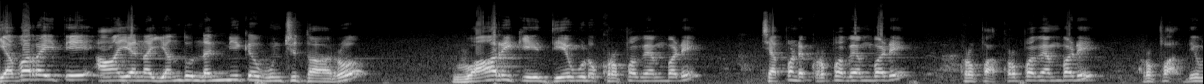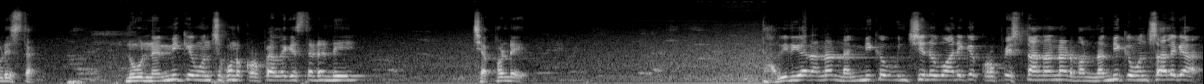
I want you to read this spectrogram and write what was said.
ఎవరైతే ఆయన ఎందు నమ్మిక ఉంచుతారో వారికి దేవుడు కృప వెంబడి చెప్పండి కృప వెంబడి కృప కృప వెంబడి కృప దేవుడిస్తాడు. నువ్వు నమ్మిక ఉంచకుండా కృప ఎలాగిస్తాడండి? చెప్పండి. దావిది గారు అన్నాడు నమ్మిక ఉంచిన వానికి కృప ఇస్తానన్నాడు. మనం నమ్మిక ఉంచాలిగా.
